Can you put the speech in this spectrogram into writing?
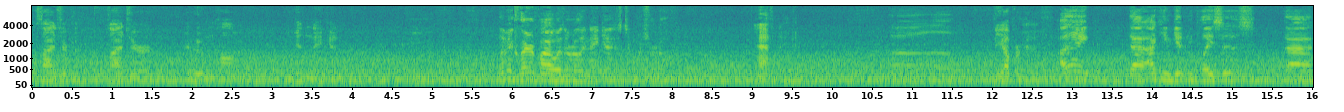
Besides your besides your your hooting and hollering, you getting naked. Let me clarify, I wasn't really naked, I just took my shirt off. half naked. Uh, The upper half. I think that I can get in places that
